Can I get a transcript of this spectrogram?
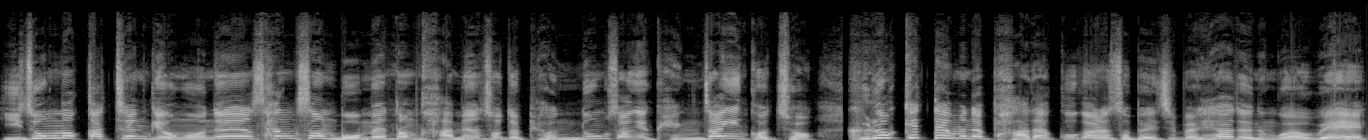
이 종목 같은 경우는 상승 모멘텀 가면서도 변동성이 굉장히 커죠. 그렇기 때문에 바닥 구간에서 매집을 해야 되는 거야. 왜?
